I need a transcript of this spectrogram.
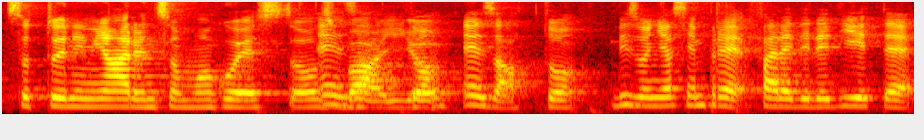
sottolineare insomma questo, esatto, sbaglio? Esatto, bisogna sempre fare delle diete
